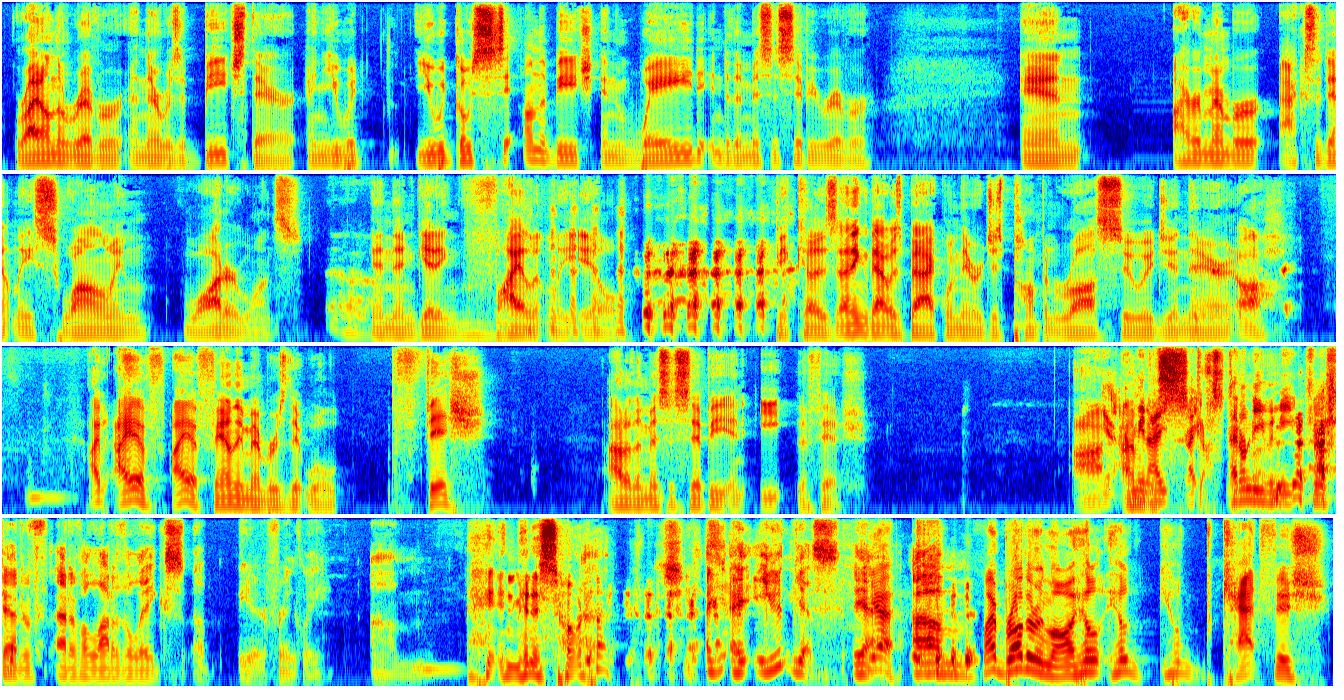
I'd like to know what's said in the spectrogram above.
right on the river and there was a beach there and you would you would go sit on the beach and wade into the Mississippi River. And I remember accidentally swallowing water once Oh. and then getting violently ill because I think that was back when they were just pumping raw sewage in there. And, oh, I, I have I have family members that will fish out of the Mississippi and eat the fish. I, yeah, I I'm mean, I, I, I don't even eat fish out of out of a lot of the lakes up here, frankly. Um, in Minnesota. I, I, even yes, yeah. Yeah. Um, My brother-in-law, he'll he'll he'll catfish, fi-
